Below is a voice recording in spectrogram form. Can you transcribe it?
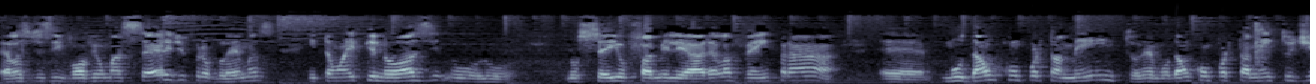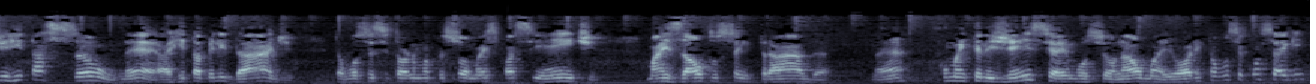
elas desenvolvem uma série de problemas. Então a hipnose no, no, no seio familiar ela vem para é, mudar um comportamento, né? Mudar um comportamento de irritação, né? A irritabilidade. Então você se torna uma pessoa mais paciente, mais autocentrada, né? com uma inteligência emocional maior, então você consegue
